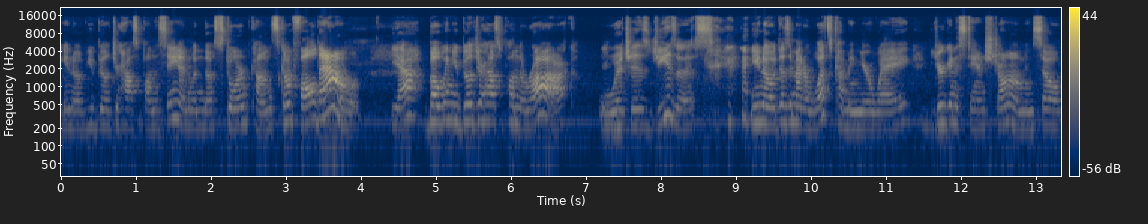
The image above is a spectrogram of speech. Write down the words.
you know, if you build your house upon the sand, when the storm comes, it's gonna fall down. Yeah. But when you build your house upon the rock, Mhm. which is Jesus, you know, it doesn't matter what's coming your way, you're going to stand strong. And so,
